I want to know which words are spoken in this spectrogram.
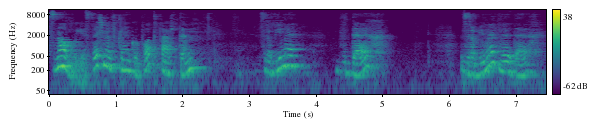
Znowu jesteśmy w klęku podpartym. Zrobimy wdech. Zrobimy wydech.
